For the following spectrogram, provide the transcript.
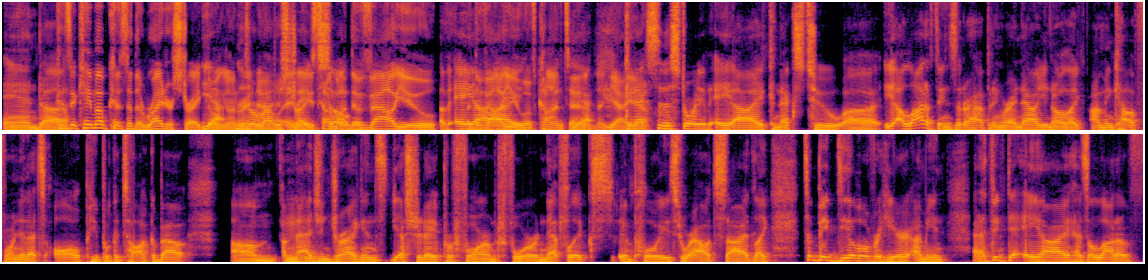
and uh, Because it came up because of the writer strike yeah, going on right a now, writer and strike, he's talking so- about the value of AI, the value of content. Yeah, yeah. connects to the story of AI, connects to uh, yeah, a lot of things that are happening right now. You know, like I'm in California, that's all people could talk about. Um, Mm-hmm. Imagine Dragons yesterday performed for Netflix employees who were outside. Like it's a big deal over here. I mean, and I think that AI has a lot of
